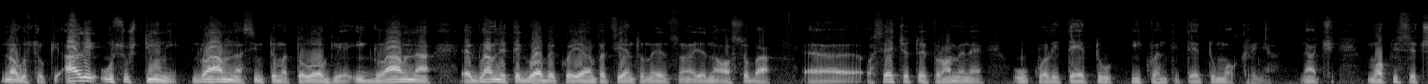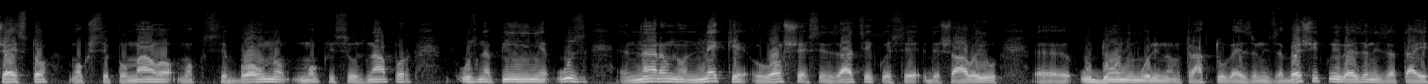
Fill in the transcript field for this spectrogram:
mnogostruki. Ali u suštini, glavna simptomatologija i glavne tegobe koje jedan pacijent, odnosno jedna osoba, Eh, osjeća promjene u kvalitetu i kvantitetu mokrenja. Znači, mokri se često, mokri se pomalo, mokri se bolno, mokri se uz napor, uz napinjenje, uz naravno neke loše senzacije koje se dešavaju eh, u donjem urinom traktu vezani za bešiku i vezani za taj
